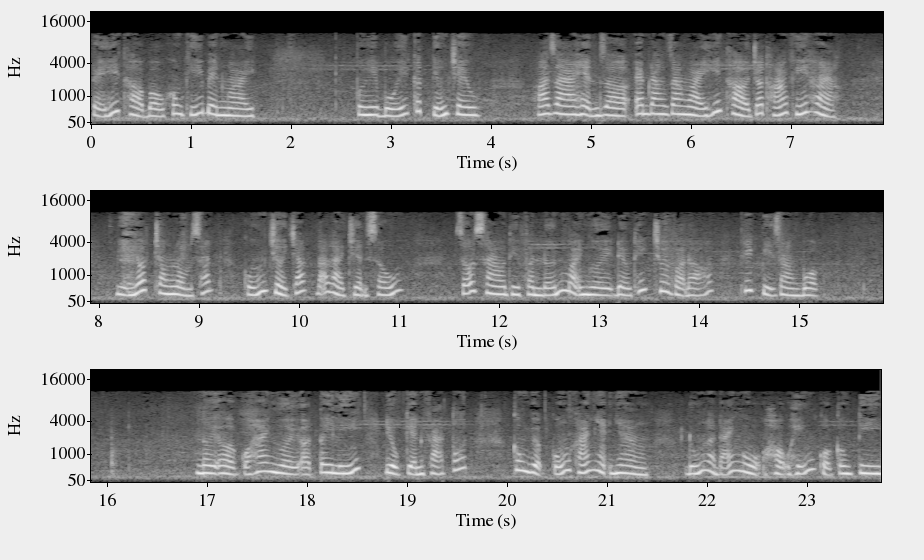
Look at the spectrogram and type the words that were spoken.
để hít thở bầu không khí bên ngoài. Vương Y Bối cất tiếng trêu. Hóa ra hiện giờ em đang ra ngoài hít thở cho thoáng khí hả? Bị nhốt trong lồng sắt cũng chưa chắc đã là chuyện xấu. Dẫu sao thì phần lớn mọi người đều thích chui vào đó, thích bị ràng buộc. Nơi ở của hai người ở Tây Lý điều kiện khá tốt, công việc cũng khá nhẹ nhàng, đúng là đãi ngộ hậu hĩnh của công ty.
